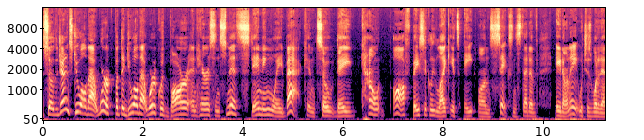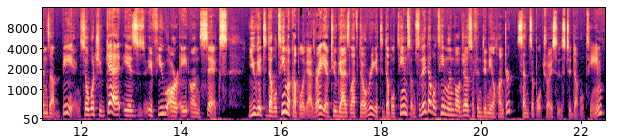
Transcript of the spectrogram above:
So the giants do all that work but they do all that work with barr and harrison smith standing way back. And so they count off basically like it's 8 on 6 instead of 8 on 8, which is what it ends up being. So what you get is if you are 8 on 6, you get to double team a couple of guys, right? You have two guys left over, you get to double team some. So they double team Linval Joseph and Danielle Hunter. Sensible choices to double team.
